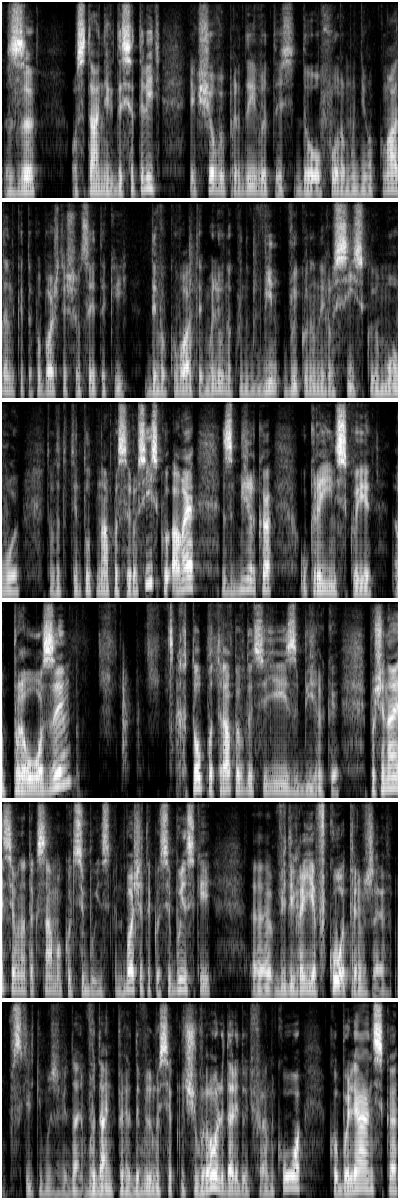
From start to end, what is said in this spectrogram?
з останніх десятиліть. Якщо ви придивитесь до оформлення обкладинки, то побачите, що цей такий дивакуватий малюнок, він, він виконаний російською мовою. Тобто тут, написи російською, але збірка української прози. Хто потрапив до цієї збірки? Починається вона так само Коцюбинська. Ну, Бачите, Коцюбинський е, відіграє вкотре вже, скільки ми вже видань, видань передивилися ключову роль. Далі йдуть Франко, Кобилянська,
